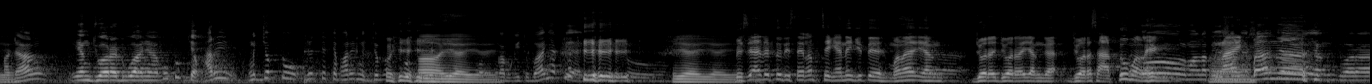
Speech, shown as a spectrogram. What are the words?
iya Padahal yang juara duanya aku tuh tiap hari ngejob tuh, dia tiap hari ngejob. Oh, oh iya iya iya Nggak begitu banyak ya. gitu. iya iya iya Biasanya ada tuh di stand up cengannya gitu ya. Malah yang juara-juara yang enggak juara satu malah yang malah naik banget. Yang juara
